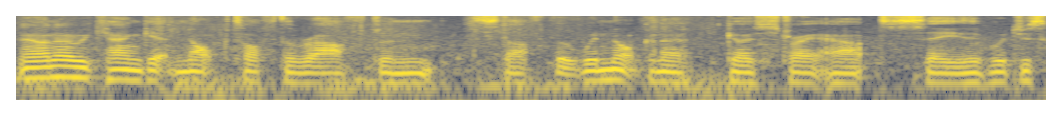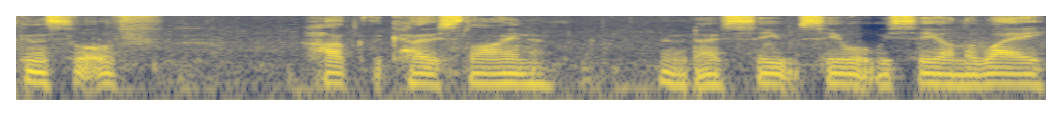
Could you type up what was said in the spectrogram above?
now I know we can get knocked off the raft and stuff, but we're not going to go straight out to sea. We're just going to sort of hug the coastline. You know, see see what we see on the way.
